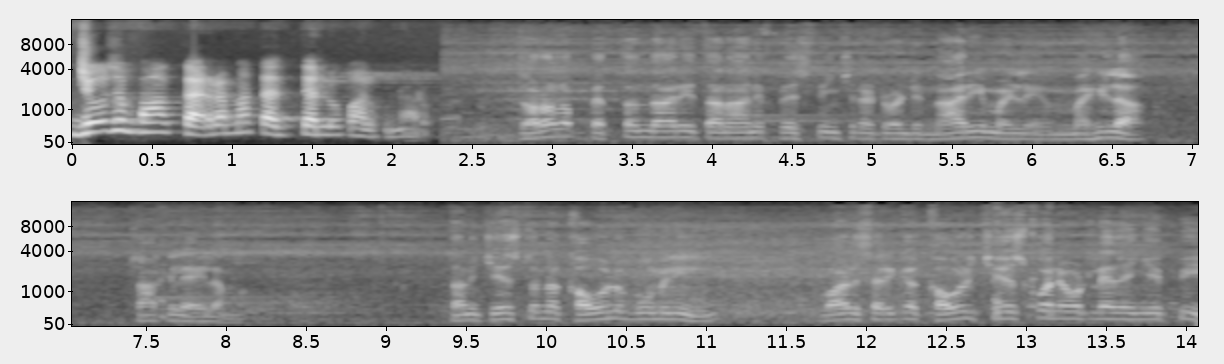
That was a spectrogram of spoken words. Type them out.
జోజంబ కర్రమ్మ తదితరులు పాల్గొన్నారు. దొరల పెత్తందారీతనాన్ని ప్రశ్నించినటువంటి నారీ మళ్ళీ మహిళ చాకలి ఐలమ్మ. తను చేస్తున్న కౌలు భూమిని వాళ్ళు సరిగ్గా కౌలు చేసుకోనివ్వట్లేదని చెప్పి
